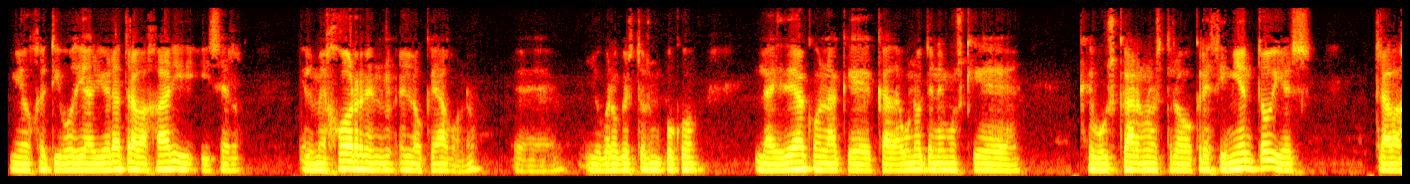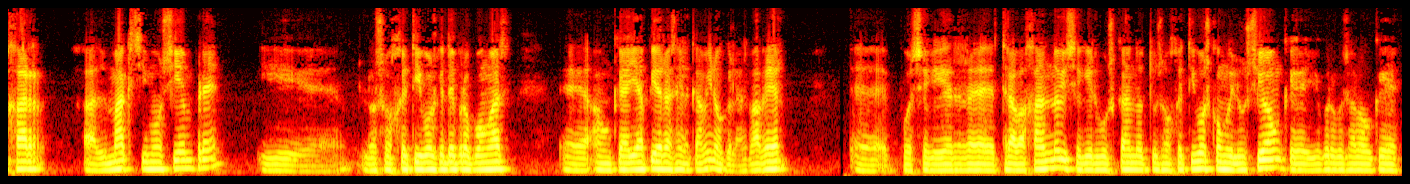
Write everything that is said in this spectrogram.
mi objetivo diario era trabajar y, ser el mejor en, lo que hago, ¿no? Eh, yo creo que esto es un poco la idea con la que cada uno tenemos que, buscar nuestro crecimiento y es trabajar al máximo siempre y eh, los objetivos que te propongas, eh, aunque haya piedras en el camino, que las va a haber, pues seguir trabajando y seguir buscando tus objetivos con ilusión, que yo creo que es algo que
